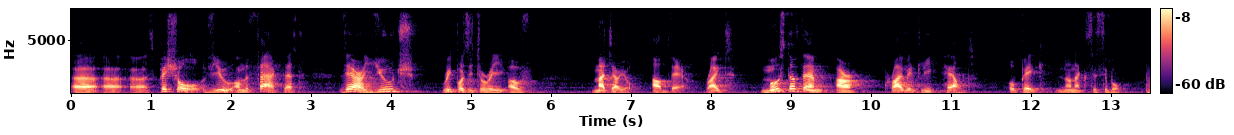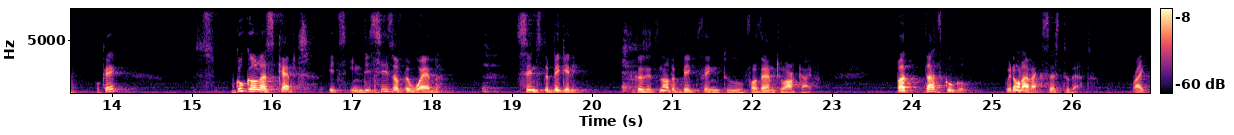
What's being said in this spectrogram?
uh, special view on the fact that there are huge repository of material out there, right? Most of them are privately held opaque, non-accessible. Okay? Google has kept its indices of the web since the beginning because it's not a big thing to, for them to archive. But that's Google. We don't have access to that, right?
